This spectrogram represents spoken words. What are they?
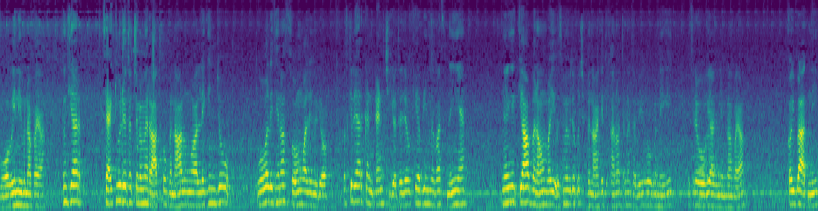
वो भी नहीं बना पाया। क्योंकि यार फैक्ट वीडियो तो चलो मैं रात को बना लूँगा लेकिन जो वो वाली थी ना सॉन्ग वाली वीडियो उसके लिए यार कंटेंट चाहिए होता है जो कि अभी मेरे पास नहीं है। यानी कि क्या बनाऊँ भाई उसमें भी तो कुछ बना के दिखाना होता है ना तभी वो बनेगी इसलिए वो भी आज नहीं बना पाया। कोई बात नहीं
